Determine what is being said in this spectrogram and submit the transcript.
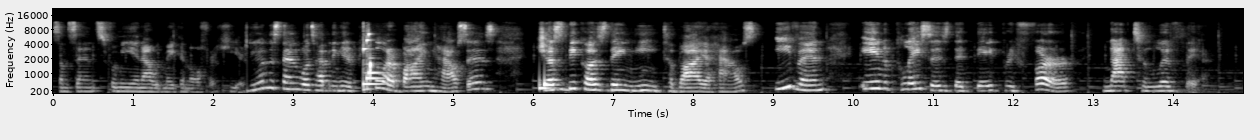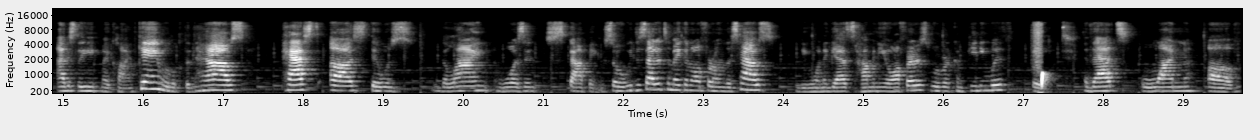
some sense for me and I would make an offer here. Do you understand what's happening here? People are buying houses just because they need to buy a house, even in places that they prefer not to live there. Obviously, my client came, we looked at the house, past us, there was the line wasn't stopping. So we decided to make an offer on this house. Do you want to guess how many offers we were competing with? Eight. That's one of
